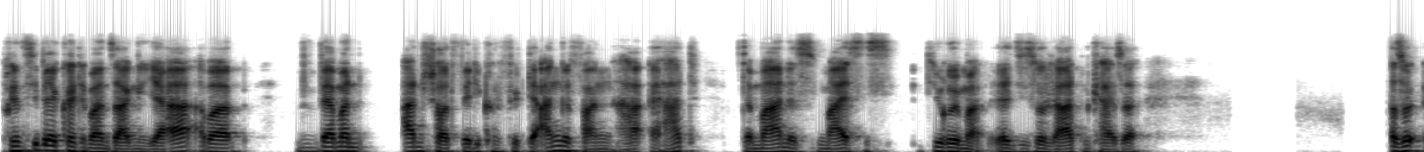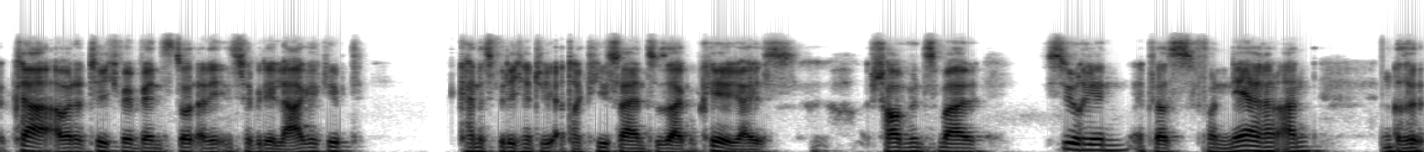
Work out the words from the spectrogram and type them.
prinzipiell könnte man sagen, ja, aber wenn man anschaut, wer die Konflikte angefangen ha hat, dann waren es meistens die Römer, äh, die Soldatenkaiser. Also klar, aber natürlich, wenn es dort eine instabile Lage gibt, kann es für dich natürlich attraktiv sein zu sagen, okay, ja, jetzt schauen wir uns mal Syrien etwas von näheren an. Mhm. Also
